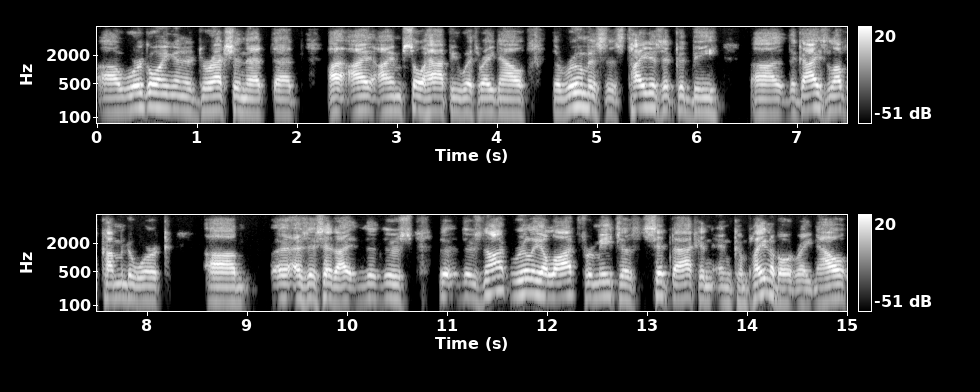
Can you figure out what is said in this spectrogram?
uh, we're going in a direction that that I, I am so happy with right now. The room is as tight as it could be. Uh, the guys love coming to work. Um, as I said, I there's there's not really a lot for me to sit back and, and complain about right now,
